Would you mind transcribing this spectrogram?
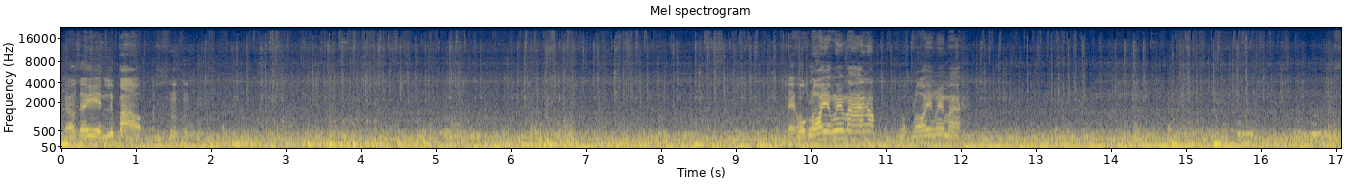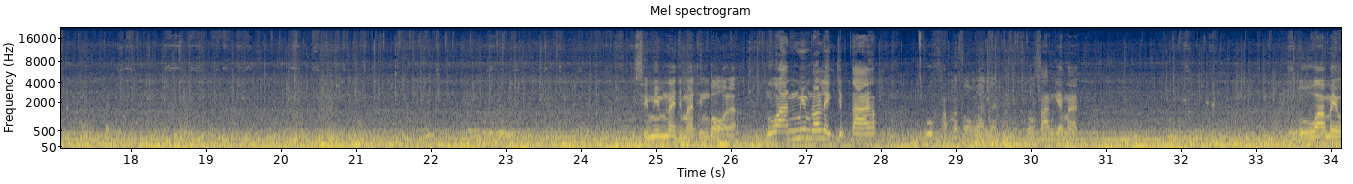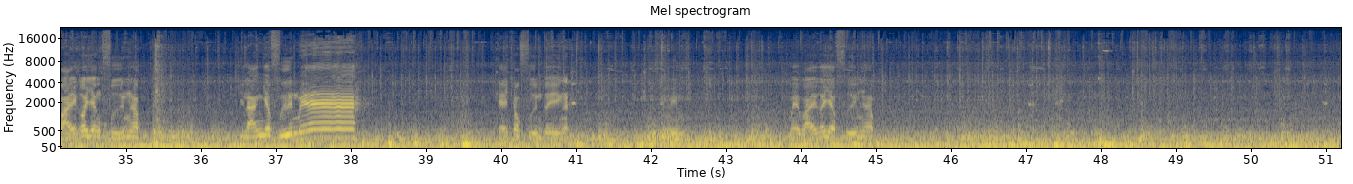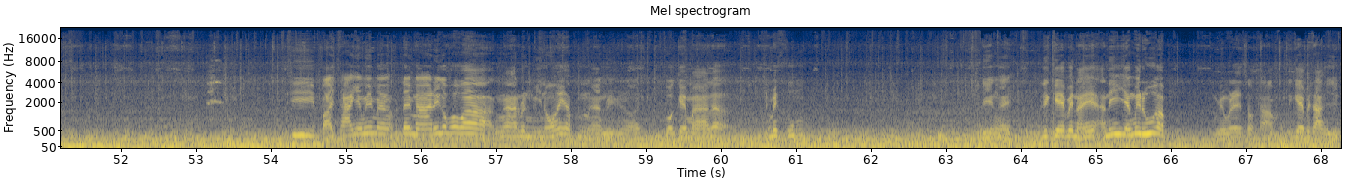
เราเคยเห็นหรือเปล่า แต่หกล้อยยังไม่มาครับหกล้อยยังไม่มาสิมิมน่าจะมาถึงบ่อแล้ว เมื่อวานมิมล้อเหล็กจ็บตาครับ ผู้ขับมาสองวันเลยสงสารแกมากดูว่าไม่ไหวก็ยังฝืนครับ ทีหลังอย่าฝืนแม่แกชอบฝืนตัวเองนะมิมไม่ไหวก็อย่าฝืนครับ ที่ป่าช้างยังไม่มาได้มานี่ก็เพราะว่างานมันมีน้อยครับ งานมีน้อยกลัวแกมาแล้ว จะไม่คุ้มหรือยังไงหรือแกไปไหน อันนี้ยังไม่รู้ครับผมยังไม่ได้สอบถามหรือแกไปทางอื่น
